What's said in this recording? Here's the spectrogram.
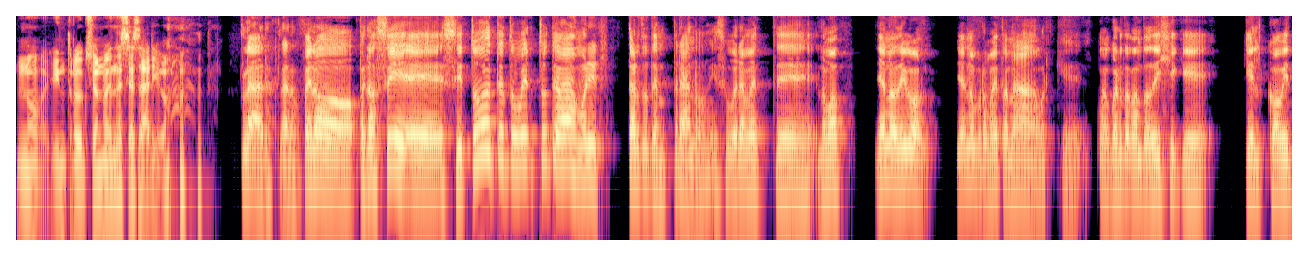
no, introducción no es necesario. Claro, claro. Pero, pero sí, eh, si tú te, tú te vas a morir tarde o temprano, y seguramente lo más. Ya no digo, ya no prometo nada, porque me acuerdo cuando dije que, que el COVID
